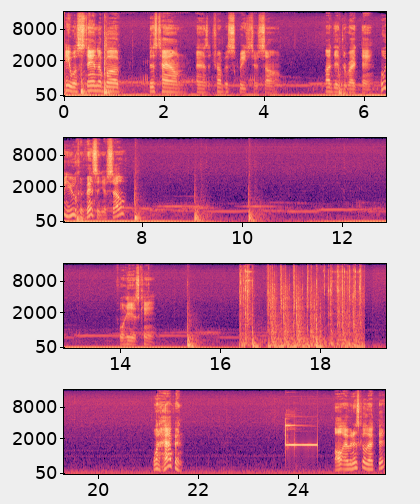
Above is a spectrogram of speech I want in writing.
He will stand above this town and as the trumpet screeched their song. I did the right thing. Who are you convincing yourself? For he is king. What happened? All evidence collected.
